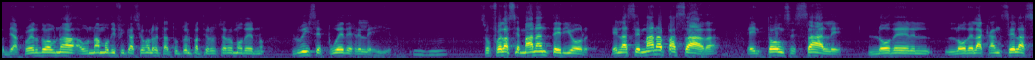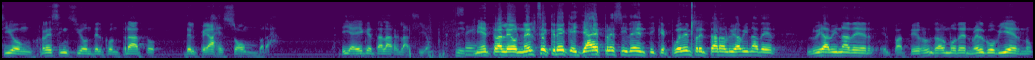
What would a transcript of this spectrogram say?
de acuerdo a una, modificación a los estatutos del Partido Social Moderno, Luis se puede reelegir. Eso fue la semana anterior. En la semana pasada, entonces sale lo, del, lo de la cancelación, rescisión del contrato del peaje sombra. Y ahí es que está la relación. Mientras Leonel se cree que ya es presidente y que puede enfrentar a Luis Abinader, Luis Abinader, el Partido Revolucionario Moderno, el gobierno,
